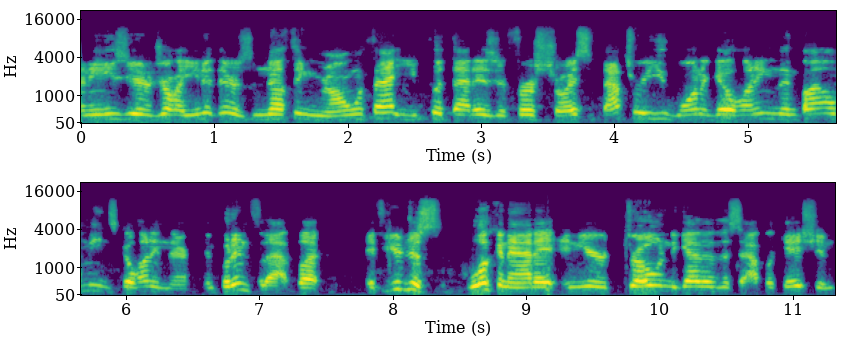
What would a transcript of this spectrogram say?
an easier to draw unit, there's nothing wrong with that. You put that as your first choice. If that's where you want to go hunting, then by all means go hunting there and put in for that. But if you're just looking at it and you're throwing together this application,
